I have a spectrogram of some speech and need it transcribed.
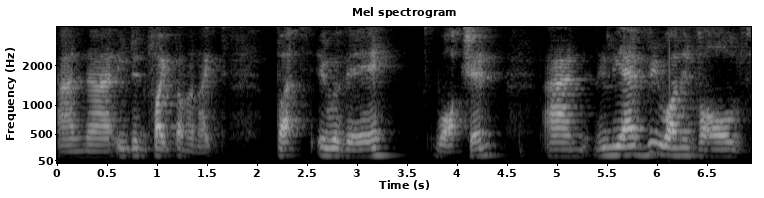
and uh, he didn't fight on the night, but he were there watching, and nearly everyone involved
